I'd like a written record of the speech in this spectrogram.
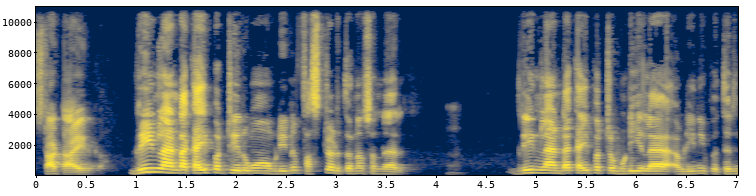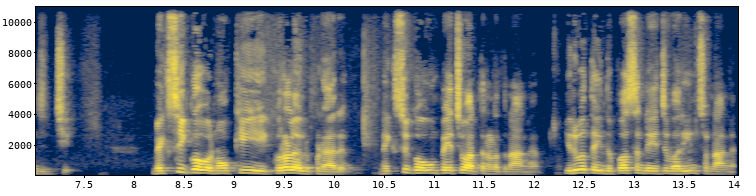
ஸ்டார்ட் ஆயிருக்கா? கிரீன்லாண்டை கைப்பற்றிடுவோம் அப்படின்னு ஃபர்ஸ்ட் எடுத்தோன்னே சொன்னார். கிரீன்லாண்டை கைப்பற்ற முடியல அப்படின்னு இப்போ தெரிஞ்சிச்சு. மெக்சிகோவை நோக்கி குரல் எழுப்பினார். மெக்சிகோவும் பேச்சுவார்த்தை நடத்தினாங்க. இருபத்தைந்து பர்சன்டேஜ் வரின்னு சொன்னாங்க.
